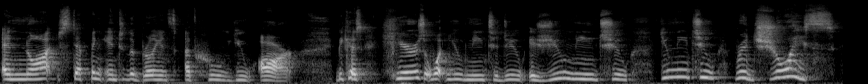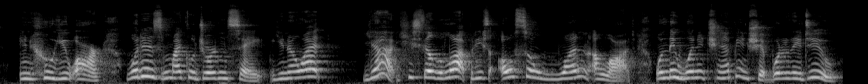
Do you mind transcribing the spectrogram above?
and not stepping into the brilliance of who you are? Because here's what you need to do is you need to, you need to rejoice in who you are. What does Michael Jordan say? You know what? Yeah, he's failed a lot, but he's also won a lot. When they win a championship, what do they do?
